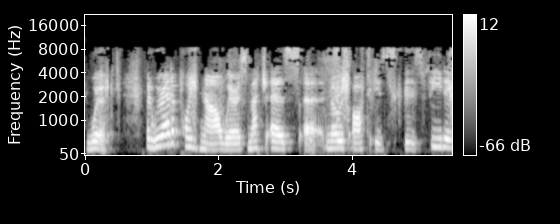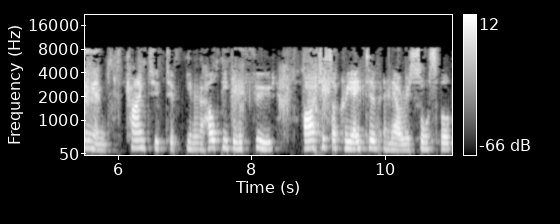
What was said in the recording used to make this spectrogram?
worked. But we're at a point now where as much as uh, Noah's Art is, is feeding and trying to, to, you know, help people with food, artists are creative and they are resourceful.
